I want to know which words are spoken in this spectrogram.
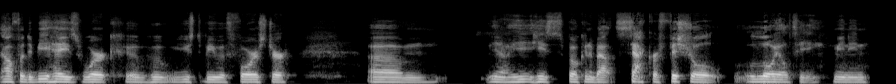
Alpha de Hayes' work, who, who, used to be with Forrester. Um, you know he, he's spoken about sacrificial loyalty meaning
